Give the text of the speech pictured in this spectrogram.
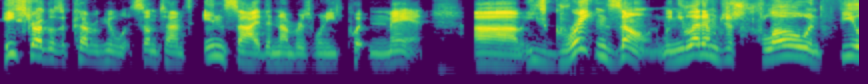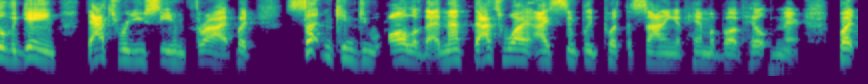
He struggles at covering people sometimes inside the numbers when he's putting man. Um, he's great in zone. When you let him just flow and feel the game, that's where you see him thrive. But Sutton can do all of that. And that, that's why I simply put the signing of him above Hilton there. But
